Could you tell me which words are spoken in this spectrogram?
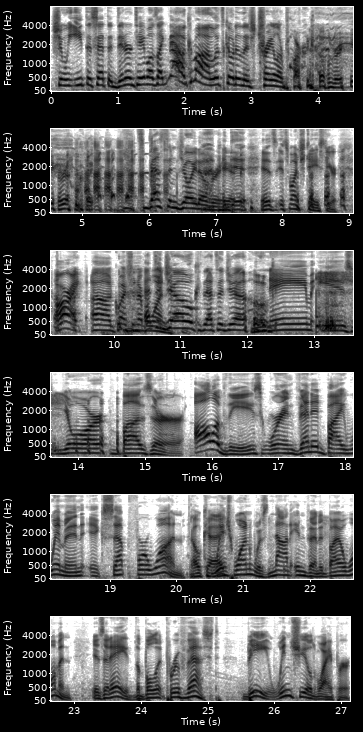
"Should we eat this at the dinner table?" I was like, "No, come on, let's go to this trailer park over here real quick. it's best enjoyed over here." It- it's, it's much tastier. All right. Uh, question number That's one. That's a joke. That's a joke. Name is your buzzer. All of these were invented by women except for one. Okay. Which one was not invented by a woman? Is it A, the bulletproof vest, B, windshield wiper,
